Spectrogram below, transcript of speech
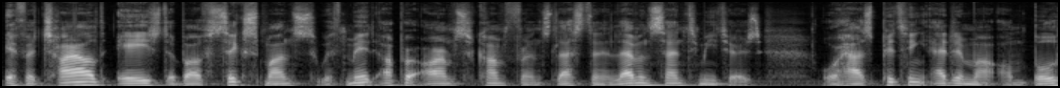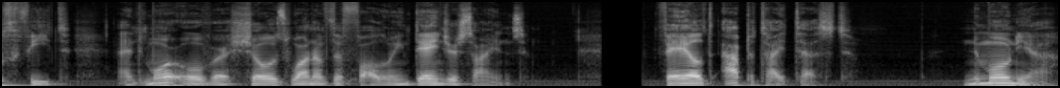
if a child aged above six months with mid upper arm circumference less than 11 centimeters or has pitting edema on both feet and moreover shows one of the following danger signs. Failed appetite test, pneumonia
